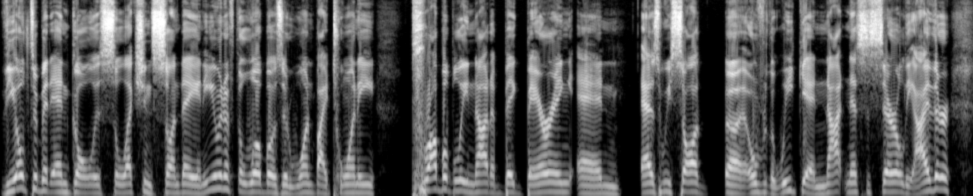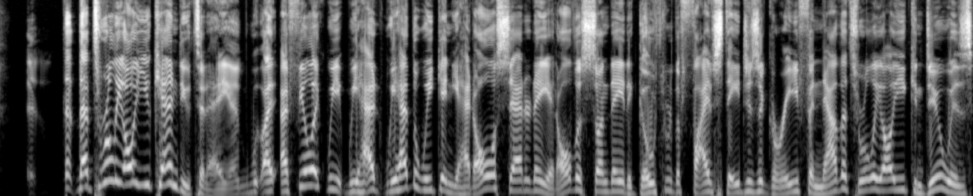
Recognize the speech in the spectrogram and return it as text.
The ultimate end goal is selection Sunday, and even if the Lobos had won by 20, probably not a big bearing. And as we saw uh, over the weekend, not necessarily either th- that's really all you can do today. Uh, I, I feel like we, we had we had the weekend. You had all of Saturday, you had all the Sunday to go through the five stages of grief, and now that's really all you can do is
